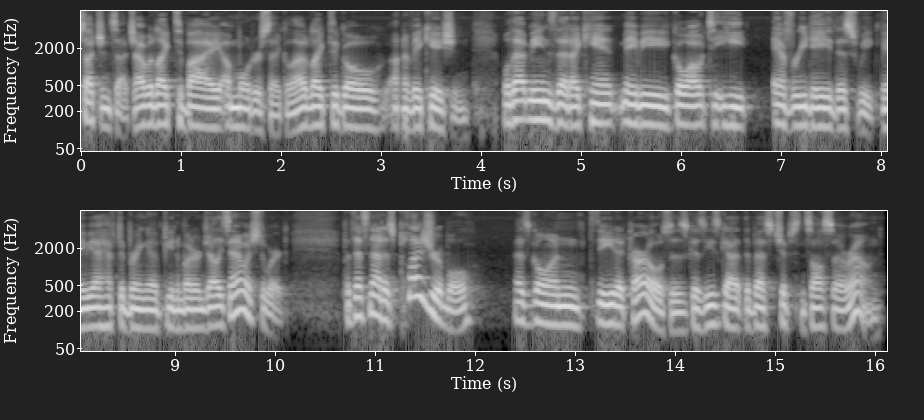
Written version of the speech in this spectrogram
such and such i would like to buy a motorcycle i would like to go on a vacation well that means that i can't maybe go out to eat every day this week maybe i have to bring a peanut butter and jelly sandwich to work but that's not as pleasurable as going to eat at carlos's because he's got the best chips and salsa around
